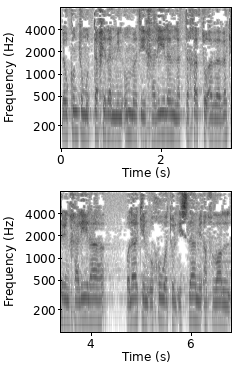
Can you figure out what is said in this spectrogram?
لو كنت متخذا من أمتي خليلا لاتخذت أبا بكر خليلا ولكن أخوة الإسلام أفضل.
